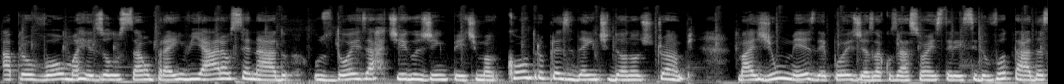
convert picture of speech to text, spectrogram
aprovou uma resolução para enviar ao Senado os dois artigos de impeachment contra o presidente Donald Trump, mais de um mês depois de as acusações terem sido votadas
